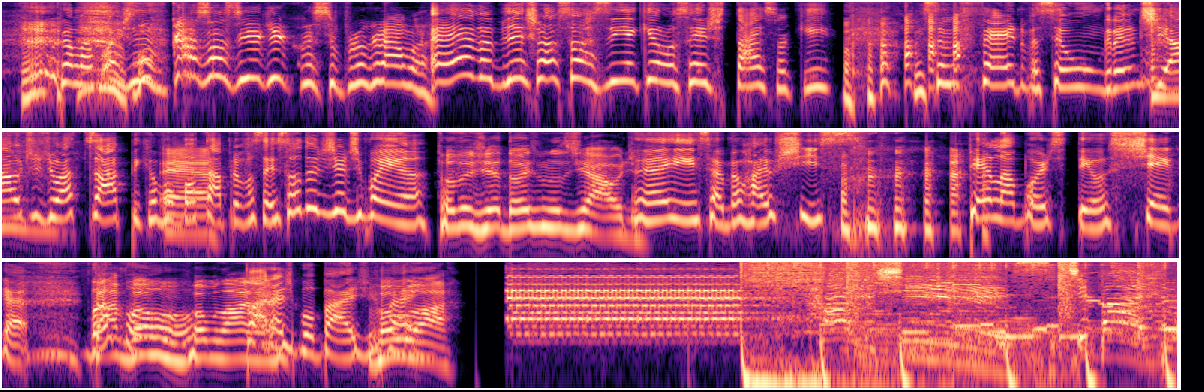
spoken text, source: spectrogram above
Pelo amor de Vou Deus. ficar sozinho aqui com esse programa. É, vai me deixar sozinha aqui, eu não sei editar isso aqui. Vai ser um inferno, vai ser um grande áudio de WhatsApp que eu vou É. botar pra vocês todo dia de manhã. Todo dia, dois minutos de áudio. É isso, é o meu raio-x. Pelo amor de Deus, chega. Tá, vamos, vamos lá, Parar né? de bobagem, Vamos vai. lá. Raio-x de bairro.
